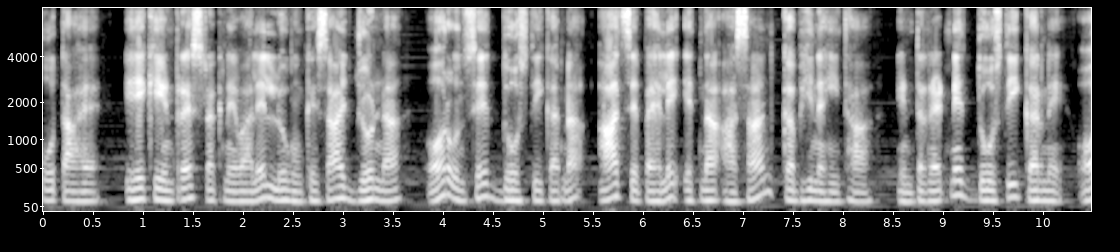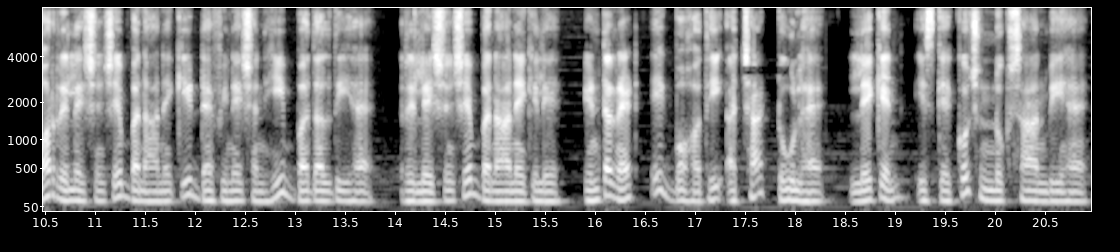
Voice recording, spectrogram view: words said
होता है। एक ही इंटरेस्ट रखने वाले लोगों के साथ जुड़ना और उनसे दोस्ती करना आज से पहले इतना आसान कभी नहीं था। इंटरनेट ने दोस्ती करने और रिलेशनशिप बनाने की डेफिनेशन ही बदल दी है। रिलेशनशिप बनाने के लिए इंटरनेट एक बहुत ही अच्छा टूल है, लेकिन इसके कुछ नुकसान भी हैं।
